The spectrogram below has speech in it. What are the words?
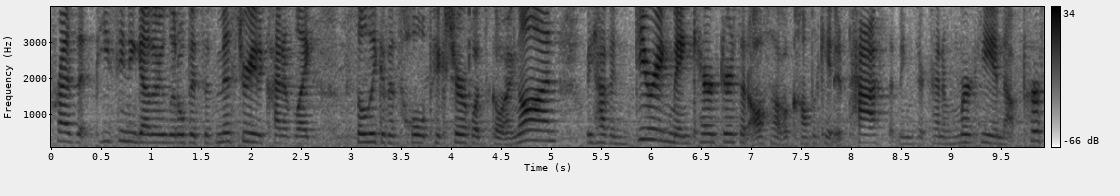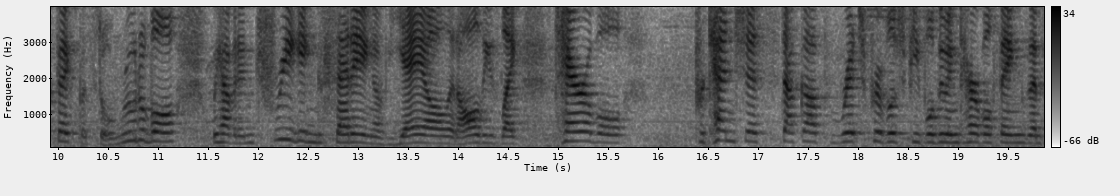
present, piecing together little bits of mystery to kind of like slowly get this whole picture of what's going on. We have endearing main characters that also have a complicated past. That means they're kind of murky and not perfect, but still rootable. We have an intriguing setting of Yale and all these like terrible pretentious, stuck-up, rich, privileged people doing terrible things and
